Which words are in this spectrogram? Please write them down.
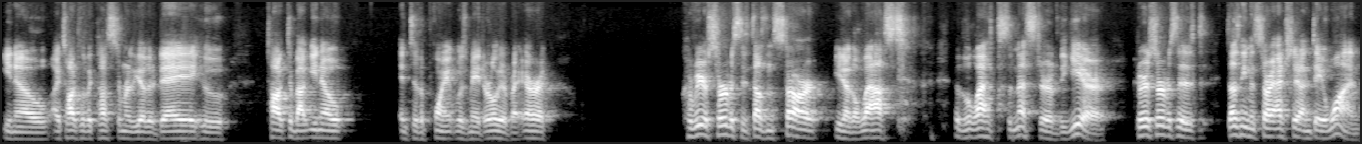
you know, I talked with a customer the other day who talked about, you know, and to the point was made earlier by Eric, career services doesn't start, you know, the last the last semester of the year. Career services doesn't even start actually on day one.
